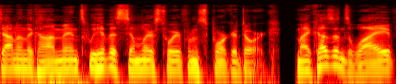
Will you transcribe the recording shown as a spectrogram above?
Down in the comments, we have a similar story from Sporkadork. My cousin's wife,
